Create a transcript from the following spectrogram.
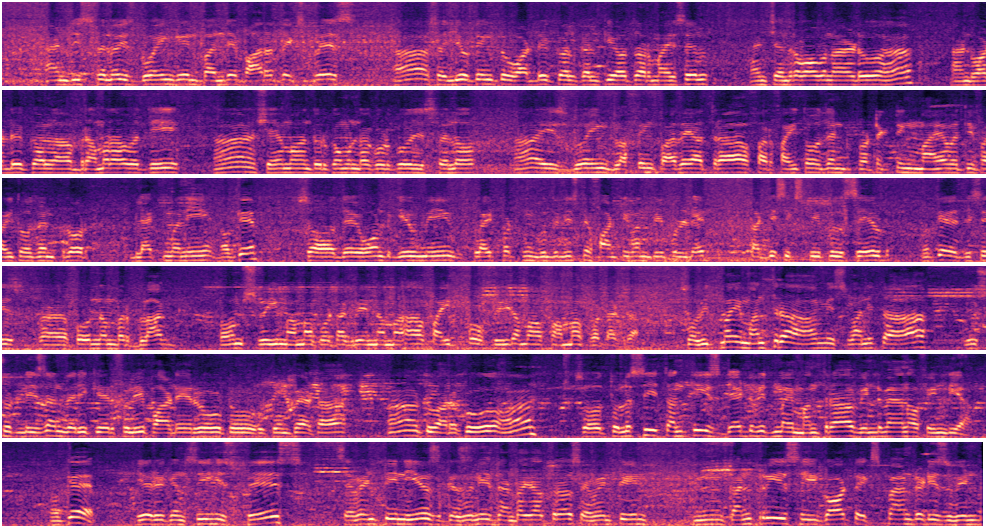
and this fellow is going in Bande Bharat Express uh, saluting to what do you call Kalki Avatar myself and Chandrababu Naidu uh, and what do you call uh, Brahmaravati Uh, shame on Durgamunda Kurku, this fellow uh, is doing bluffing Padayatra for 5000 protecting Mayavati 5000 crore black money okay so they won't give me flight but released 41 people dead 36 people saved okay this is uh, phone number blocked Om Shri Mama Kotagra Namaha fight for freedom of Amma Kotagra so with my mantra Miss Vanita you should listen very carefully Paderu to Hukumpeta uh, to Araku uh. so Tulsi Tanti is dead with my mantra windman of India. Okay here you can see his face. 17 years Ghazni Dandayatra 17 mm, countries he got expanded his wind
